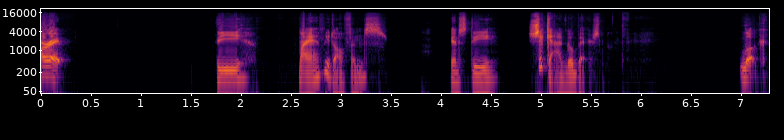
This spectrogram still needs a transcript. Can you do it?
All right. The Miami Dolphins against the Chicago Bears. Look,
